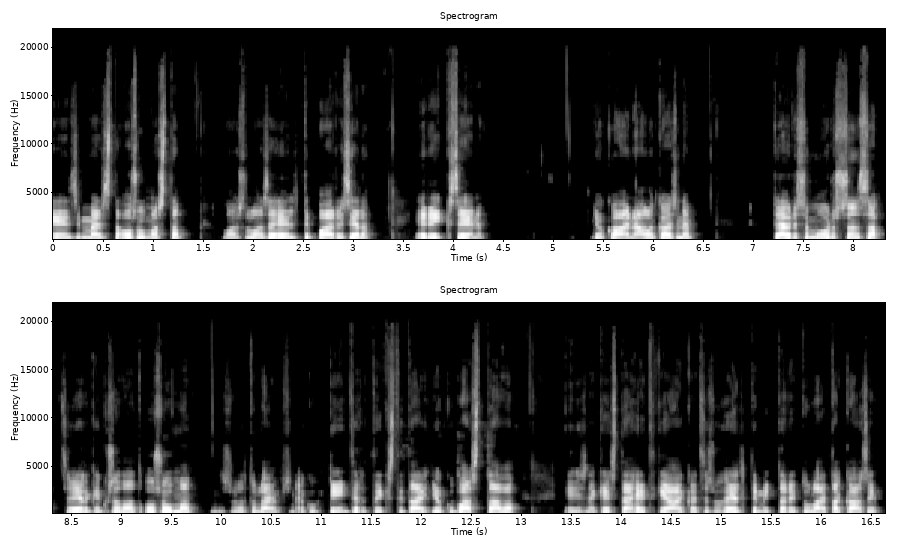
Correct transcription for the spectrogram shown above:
ensimmäisestä osumasta, vaan sulla on se helttipaari siellä erikseen, joka aina alkaa sinne täydessä muodossansa. Sen jälkeen kun sä otat osuma, niin sulla tulee joku danger-teksti tai joku vastaava. Eli siinä kestää hetkeä aikaa, että se sun helttimittari tulee takaisin.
